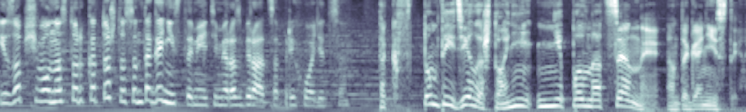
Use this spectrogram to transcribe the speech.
Из общего у нас только то, что с антагонистами этими разбираться приходится. Так в том-то и дело, что они неполноценные антагонисты.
